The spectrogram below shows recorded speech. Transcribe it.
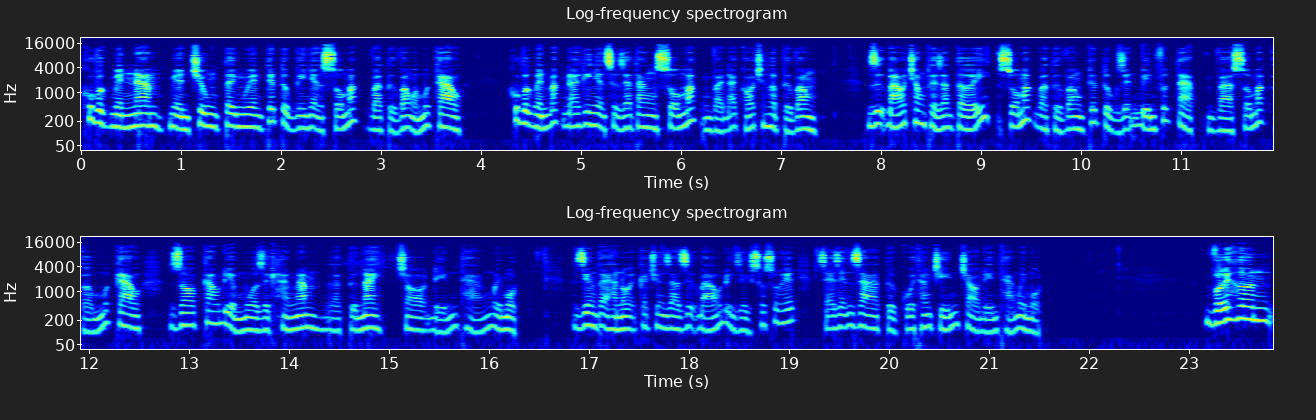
Khu vực miền Nam, miền Trung, Tây Nguyên tiếp tục ghi nhận số mắc và tử vong ở mức cao. Khu vực miền Bắc đã ghi nhận sự gia tăng số mắc và đã có trường hợp tử vong. Dự báo trong thời gian tới, số mắc và tử vong tiếp tục diễn biến phức tạp và số mắc ở mức cao do cao điểm mùa dịch hàng năm là từ nay cho đến tháng 11. Riêng tại Hà Nội, các chuyên gia dự báo đỉnh dịch sốt xuất huyết sẽ diễn ra từ cuối tháng 9 cho đến tháng 11. Với hơn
